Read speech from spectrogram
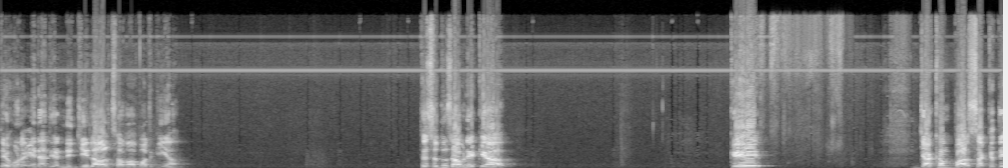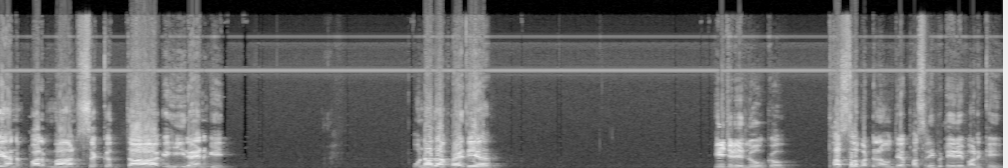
ਤੇ ਹੁਣ ਇਹਨਾਂ ਦੀਆਂ ਨਿੱਜੀ ਲਾਲਸਾਵਾਂ ਵੱਧ ਗਈਆਂ। ਤੇ ਸਿੱਧੂ ਸਾਹਿਬ ਨੇ ਕਿਹਾ ਕਿ ਜ਼ਖਮ ਭਰ ਸਕਦੇ ਹਨ, ਪਰ ਮਾਨਸਿਕ ਦਾਗ ਹੀ ਰਹਿਣਗੇ। ਉਹਨਾਂ ਦਾ ਫਾਇਦੇ ਆ। ਇਹ ਜਿਹੜੇ ਲੋਕ ਫਸਲ ਵੱਢਣ ਆਉਂਦੇ ਆ, ਫਸਲੀ ਬਟੇਰੇ ਬਣ ਕੇ,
